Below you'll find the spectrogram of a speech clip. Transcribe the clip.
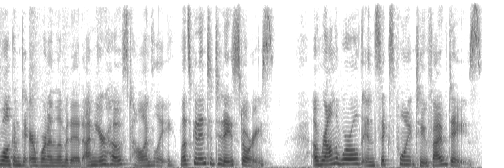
Welcome to Airborne Unlimited. I'm your host, Holland Lee. Let's get into today's stories. Around the world in 6.25 days.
